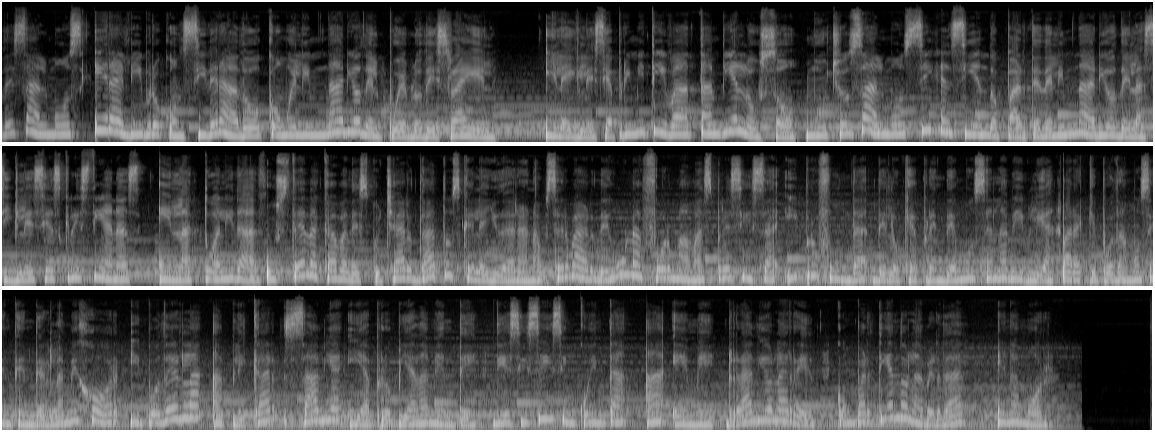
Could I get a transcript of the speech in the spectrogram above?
De Salmos era el libro considerado como el himnario del pueblo de Israel. Y la iglesia primitiva también lo usó. Muchos salmos siguen siendo parte del himnario de las iglesias cristianas en la actualidad. Usted acaba de escuchar datos que le ayudarán a observar de una forma más precisa y profunda de lo que aprendemos en la Biblia para que podamos entenderla mejor y poderla aplicar sabia y apropiadamente. 1650 AM Radio La Red, compartiendo la verdad en amor.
